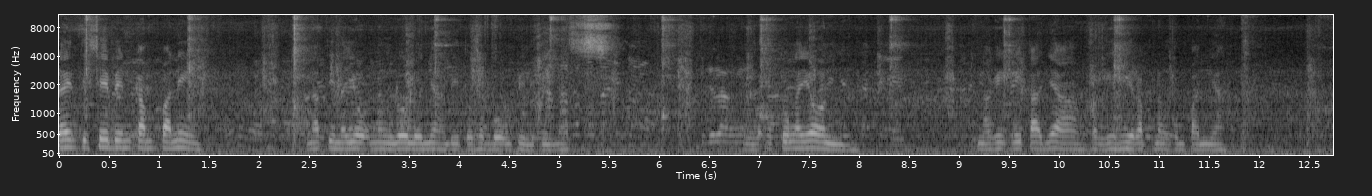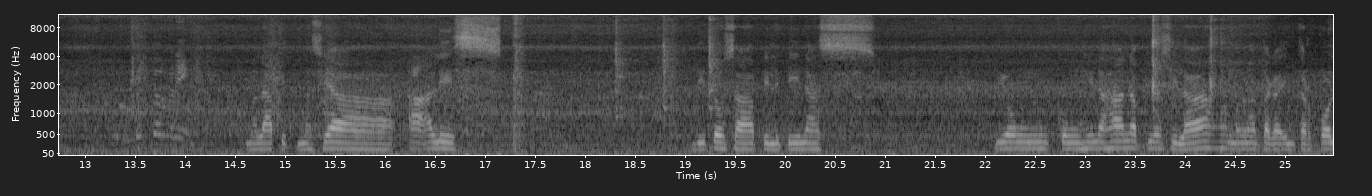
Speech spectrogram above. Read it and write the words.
97 company na tinayo ng lolo niya dito sa buong Pilipinas. Uh, ito ngayon, nakikita niya ang paghihirap ng kumpanya. Malapit na siya aalis dito sa Pilipinas. Yung kung hinahanap niya sila, mga taga-Interpol,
